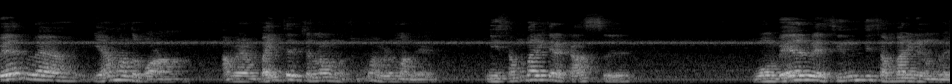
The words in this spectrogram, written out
பேர்ல ஏமாந்து போறான்? அவன் பைத்தறிச்செல்லாம் உன்னை சும்மா விடுமாங்க நீ சம்பாதிக்கிற காசு உன் வேர்வை சிந்தி சம்பாதிக்கணும்ல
